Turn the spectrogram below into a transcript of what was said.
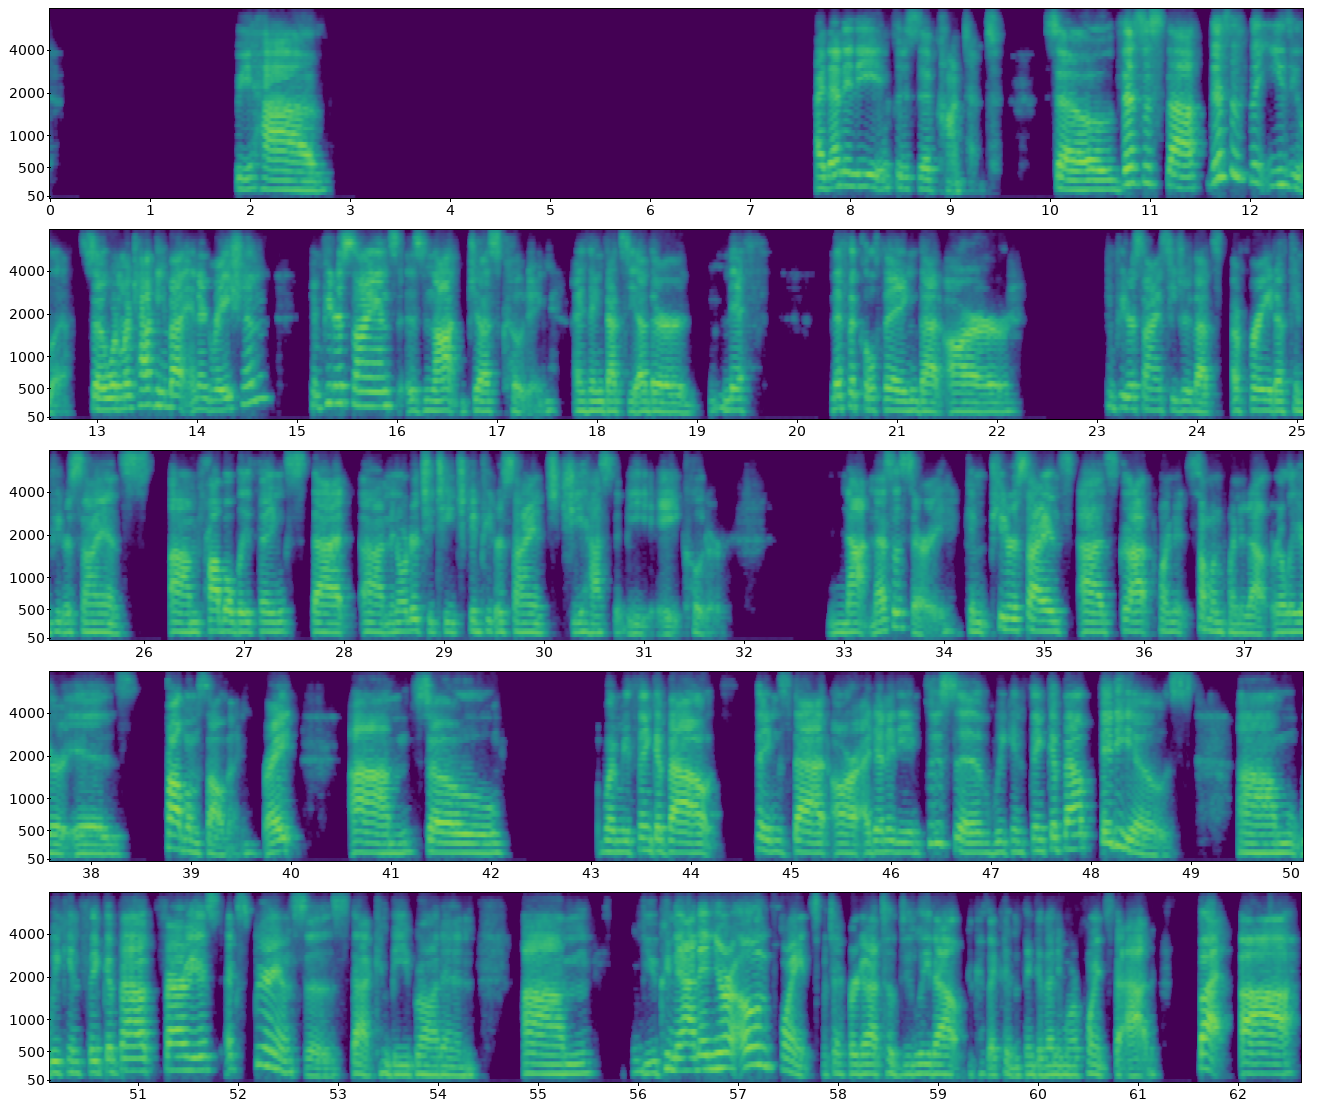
we have identity inclusive content. So this is stuff, this is the easy lift. So when we're talking about integration, computer science is not just coding. I think that's the other myth, mythical thing that our computer science teacher that's afraid of computer science um, probably thinks that um, in order to teach computer science, she has to be a coder. Not necessary. Computer science, as Scott pointed, someone pointed out earlier, is problem solving, right? Um, so when we think about things that are identity inclusive, we can think about videos. Um, we can think about various experiences that can be brought in. Um, you can add in your own points, which I forgot to delete out because I couldn't think of any more points to add. But uh,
